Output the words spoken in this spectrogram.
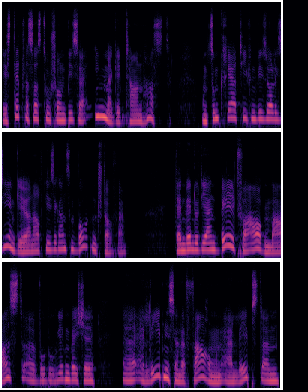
ist etwas, was du schon bisher immer getan hast. Und zum kreativen Visualisieren gehören auch diese ganzen Botenstoffe. Denn wenn du dir ein Bild vor Augen malst, äh, wo du irgendwelche äh, Erlebnisse und Erfahrungen erlebst, ähm,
